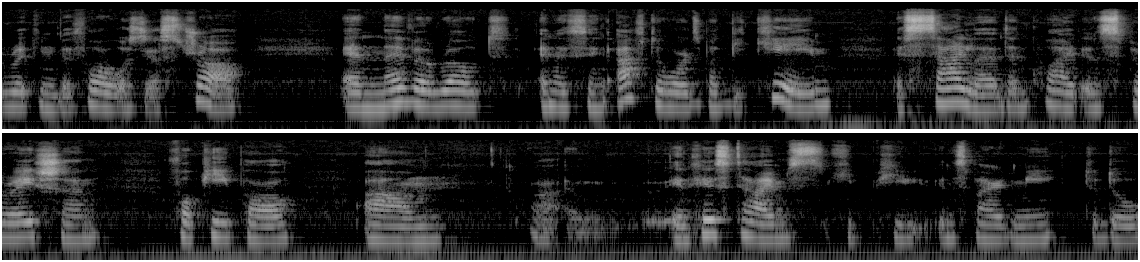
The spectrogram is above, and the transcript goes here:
written before was just straw and never wrote anything afterwards, but became a silent and quiet inspiration for people um, uh, in his times, he, he inspired me to do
